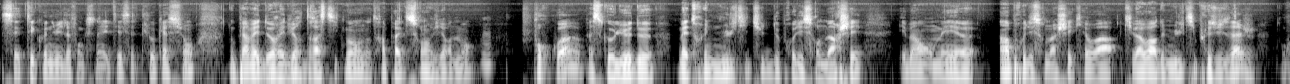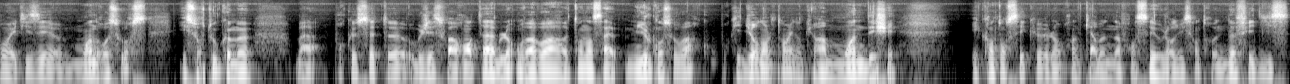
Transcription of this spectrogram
cette économie de la fonctionnalité, cette location, nous permet de réduire drastiquement notre impact sur l'environnement. Mmh. Pourquoi? Parce qu'au lieu de mettre une multitude de produits sur le marché, eh ben, on met euh, un produit sur le marché qui va, avoir, de multiples usages. Donc on va utiliser euh, moins de ressources. Et surtout, comme euh, bah, pour que cet objet soit rentable, on va avoir tendance à mieux le concevoir pour dure dans le temps et donc il y aura moins de déchets. Et quand on sait que l'empreinte carbone d'un Français aujourd'hui c'est entre 9 et 10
